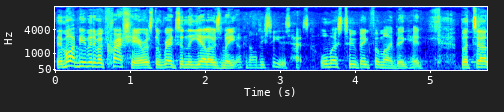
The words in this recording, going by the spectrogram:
There might be a bit of a crash here as the reds and the yellows meet. I can hardly see this hat's almost too big for my big head. But uh,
